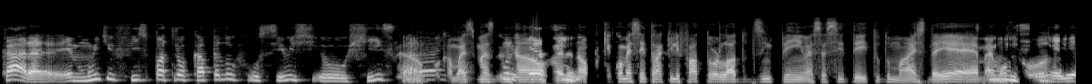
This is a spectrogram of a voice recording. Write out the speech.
Cara, é muito difícil para trocar pelo o Series o X, cara. Não, mas, mas porque, não, assim, velho, não, porque começa a entrar aquele fator lá do desempenho, SSD e tudo mais, isso daí é, é sim, é monstruoso. Sim, ele,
